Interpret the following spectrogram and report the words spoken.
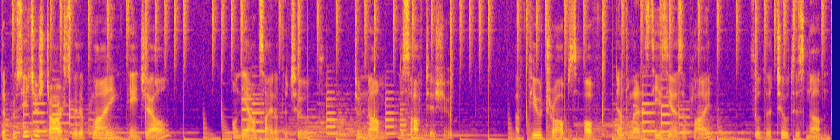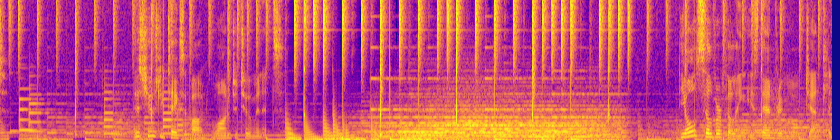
The procedure starts with applying a gel on the outside of the tooth to numb the soft tissue. A few drops of dental anesthesia is applied so the tooth is numbed. This usually takes about one to two minutes. The old silver filling is then removed gently.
